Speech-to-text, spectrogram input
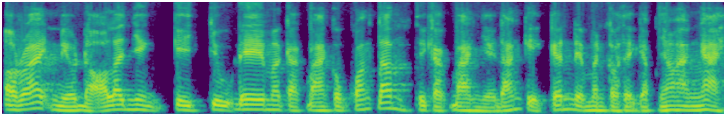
Alright, nếu đó là những cái chủ đề mà các bạn cũng quan tâm thì các bạn nhớ đăng ký kênh để mình có thể gặp nhau hàng ngày.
